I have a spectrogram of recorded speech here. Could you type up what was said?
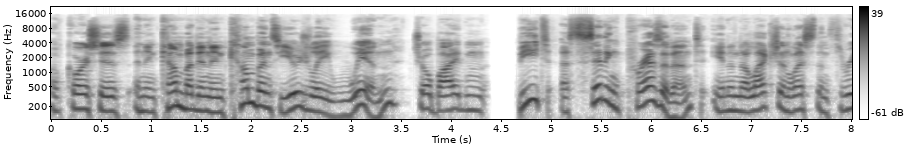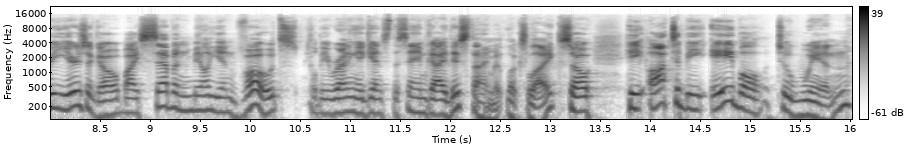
of course, is an incumbent, and incumbents usually win. Joe Biden beat a sitting president in an election less than three years ago by 7 million votes. He'll be running against the same guy this time, it looks like. So he ought to be able to win.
